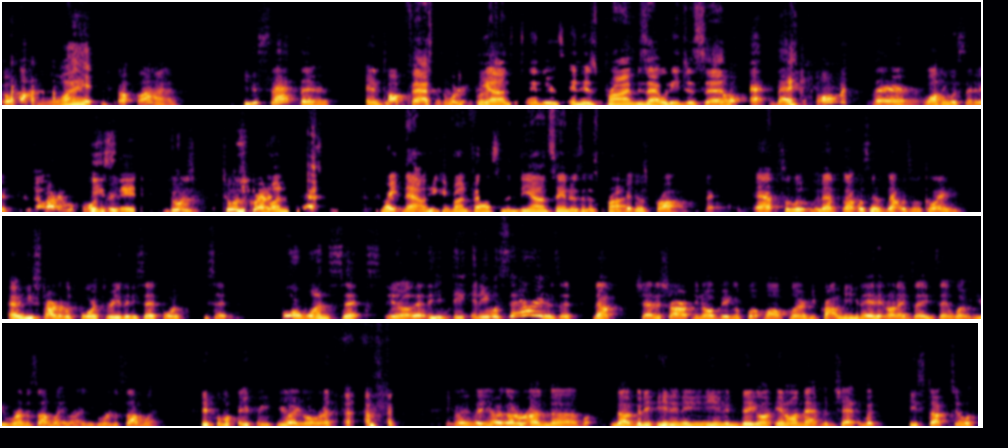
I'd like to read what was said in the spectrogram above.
no lie. What? No lie. He sat there and talked Faster men than Deion Sanders in his prime. Is that what he just said? No, at that moment there, while he was sitting there, he started with four he said To his to his he credit, run faster. Right now, he could run faster than Deion Sanders in his prime. it is prime. Absolutely. That that was his that was his claim. And he started with four three. Then he said four. He said four one six. You know, and he, he and he was serious. Now Shannon Sharpe, you know, being a football player, he probably he did hit on exit. He said, "Well, you run the subway, right? You run the subway. you ain't gonna run." He like, you ain't gonna run. Uh, no, but he, he didn't even, he didn't dig on, in on that. But Shan- but he stuck to it.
